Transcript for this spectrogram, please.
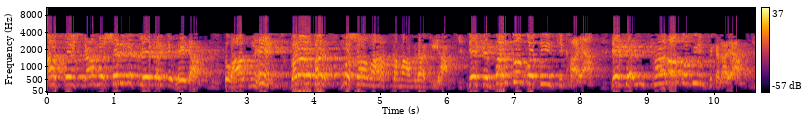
آپ کو اسلام و شریعت لے کر کے بھیجا، تو آپ نے برابر مساوات کا معاملہ کیا، جیسے مردوں کو دین سکھایا، جیسے انسانوں کو دین سکھلایا،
